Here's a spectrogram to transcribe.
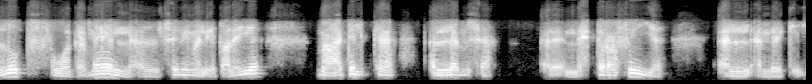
لطف وجمال السينما الإيطالية مع تلك اللمسة الاحترافية الأمريكية.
